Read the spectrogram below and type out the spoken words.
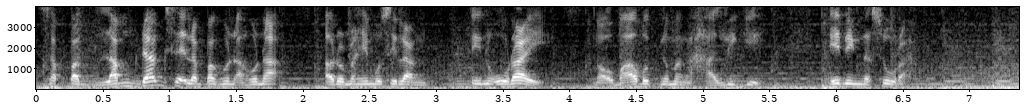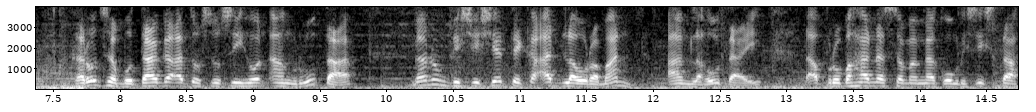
sa paglamdag sa ilang panghunahuna aron mahimo silang tinuuray nga umaabot ng mga haligi ining nasura. Karon sa butaga ato susihon ang ruta nganong 17 kaadlaw raman ang lahutay na aprobahan na sa mga kongresista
